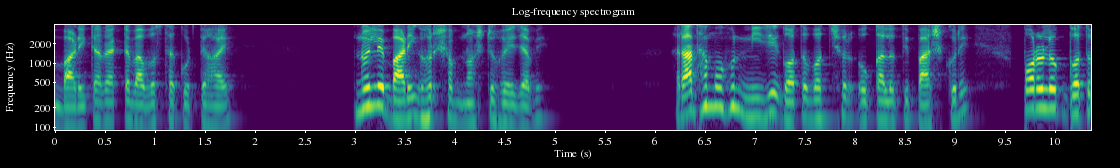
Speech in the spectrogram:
বাড়িটারও একটা ব্যবস্থা করতে হয়, নইলে বাড়িঘর সব নষ্ট হয়ে যাবে। রাধামোহন নিজে গত বছর ওকালতি পাশ করে পরলোকগত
